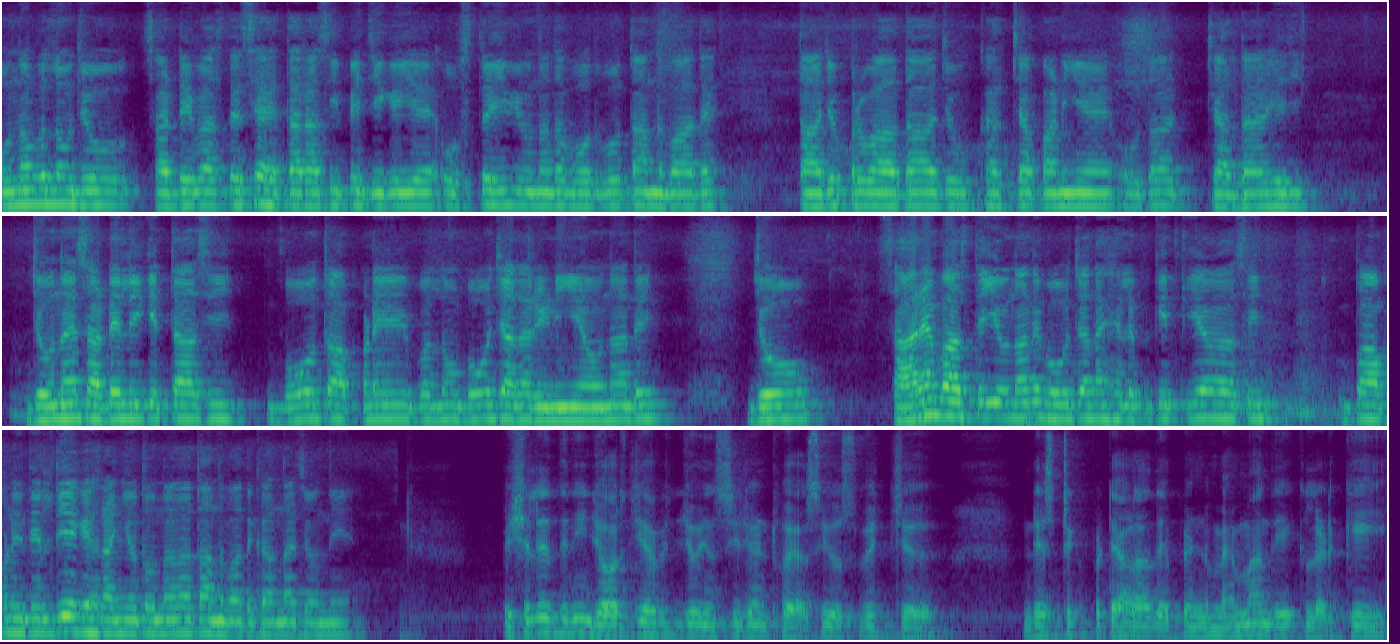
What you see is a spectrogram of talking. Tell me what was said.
ਉਹਨਾਂ ਵੱਲੋਂ ਜੋ ਸਾਡੇ ਵਾਸਤੇ ਸਹਾਇਤਾ ਰਾਸ਼ੀ ਭੇਜੀ ਗਈ ਹੈ, ਉਸ ਲਈ ਵੀ ਉਹਨਾਂ ਦਾ ਬਹੁਤ-ਬਹੁਤ ਧੰਨਵਾਦ ਹੈ। ਤਾਂ ਜੋ ਪਰਿਵਾਰ ਦਾ ਜੋ ਖਰਚਾ ਪਾਣੀ ਹੈ ਉਹਦਾ ਚੱਲਦਾ ਰਹੇ ਜੀ। ਜੋ ਉਹਨਾਂ ਨੇ ਸਾਡੇ ਲਈ ਕੀਤਾ ਅਸੀਂ ਬਹੁਤ ਆਪਣੇ ਵੱਲੋਂ ਬਹੁਤ ਜ਼ਿਆਦਾ ਰਿਣੀ ਆ ਉਹਨਾਂ ਦੇ। ਜੋ ਸਾਰਿਆਂ ਵਾਸਤੇ ਹੀ ਉਹਨਾਂ ਨੇ ਬਹੁਤ ਜ਼ਿਆਦਾ ਹੈਲਪ ਕੀਤੀ ਹੈ। ਅਸੀਂ ਆਪਣੇ ਦਿਲ ਦੀਆਂ ਗਹਿਰਾਈਆਂ ਤੋਂ ਉਹਨਾਂ ਦਾ ਧੰਨਵਾਦ ਕਰਨਾ ਚਾਹੁੰਦੇ ਹਾਂ। ਪਿਛਲੇ ਦਿਨੀ ਜਾਰਜੀਆ ਵਿੱਚ ਜੋ ਇਨਸੀਡੈਂਟ ਹੋਇਆ ਸੀ, ਉਸ ਵਿੱਚ ਡਿਸਟ੍ਰਿਕਟ ਪਟਿਆਲਾ ਦੇ ਪਿੰਡ ਮਹਿਮਾ ਦੀ ਇੱਕ ਲੜਕੀ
